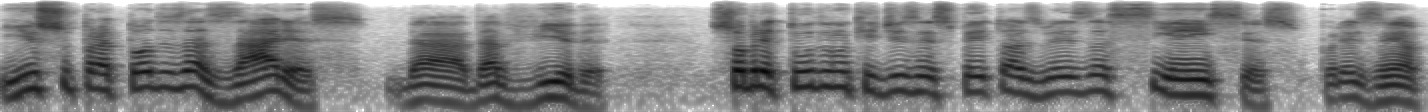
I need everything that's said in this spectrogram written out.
E isso para todas as áreas da, da vida. Sobretudo no que diz respeito, às vezes, às ciências, por exemplo.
